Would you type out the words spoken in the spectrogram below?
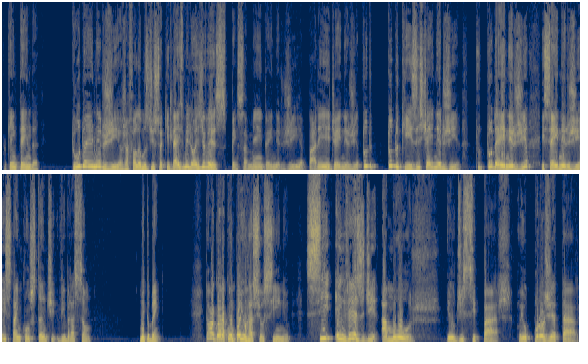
Porque entenda, tudo é energia. Já falamos disso aqui 10 milhões de vezes. Pensamento é energia, parede é energia, tudo, tudo que existe é energia. tudo é energia e se é energia está em constante vibração. Muito bem. Então agora acompanhe o raciocínio. Se em vez de amor eu dissipar, eu projetar,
